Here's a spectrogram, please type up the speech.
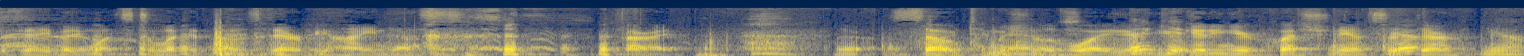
if anybody wants to look at those. They're behind us. All right. So, Commissioner manage. La Voie, are Thank you you. getting your question answered there? Yeah.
